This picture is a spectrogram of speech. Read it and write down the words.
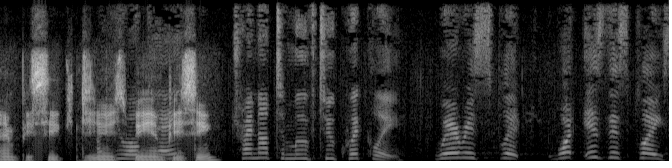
NPC continues to be okay? NPC. Try not to move too quickly. Where is Split? What is this place?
